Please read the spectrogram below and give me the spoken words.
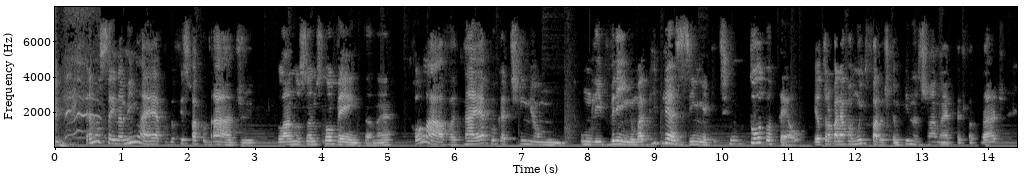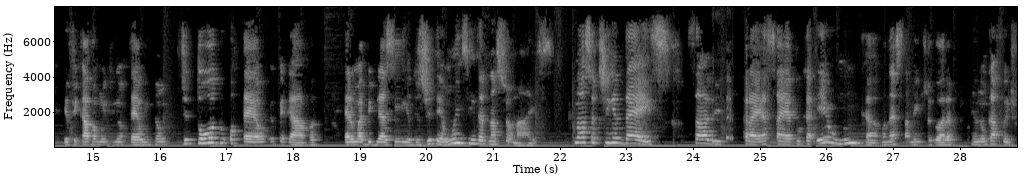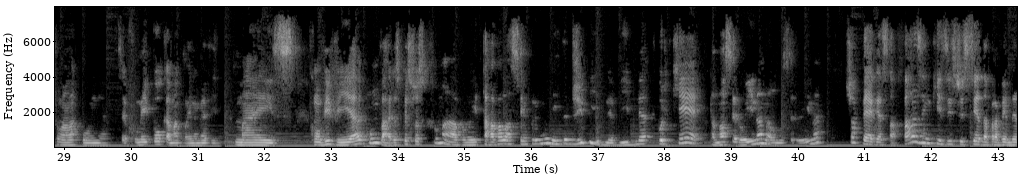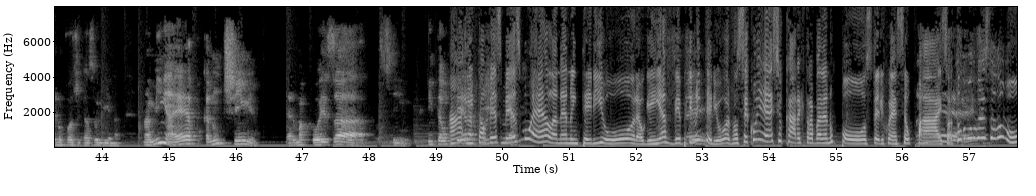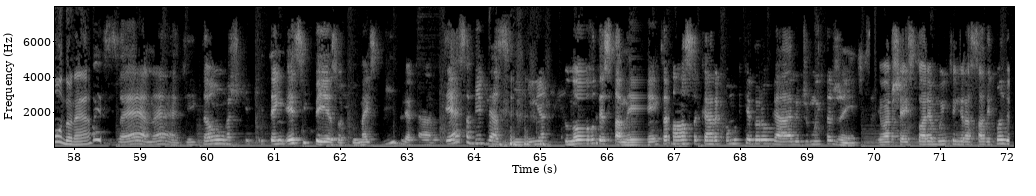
Eu não sei, na minha época, eu fiz faculdade lá nos anos 90, né? Rolava. Na época tinha um, um livrinho, uma bibliazinha que tinha em todo hotel. Eu trabalhava muito fora de Campinas, já na época de faculdade. Eu ficava muito em hotel, então de todo hotel eu pegava. Era uma bibliazinha dos Gideões Internacionais. Nossa, eu tinha 10 sabe? Para essa época. Eu nunca, honestamente, agora, eu nunca fui de fumar maconha. Eu fumei pouca maconha na minha vida, mas convivia com várias pessoas que fumavam e estava lá sempre munida de Bíblia. Bíblia, porque a nossa heroína não, nossa heroína já pega essa fase em que existe seda para vender no posto de gasolina. Na minha época não tinha. Era uma coisa assim, Então, ah, e talvez Bíblia- mesmo ela, né, no interior, alguém ia ver, porque no Sei. interior você conhece o cara que trabalha no posto, ele conhece seu pai, É. só, todo mundo conhece todo mundo, né? Pois é, né? Então, acho que, que tem esse peso aqui. Mas Bíblia, cara, essa Bíbliazinha do Novo Testamento, nossa, cara, como quebrou galho de muita gente. Eu achei a história muito engraçada. E quando eu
